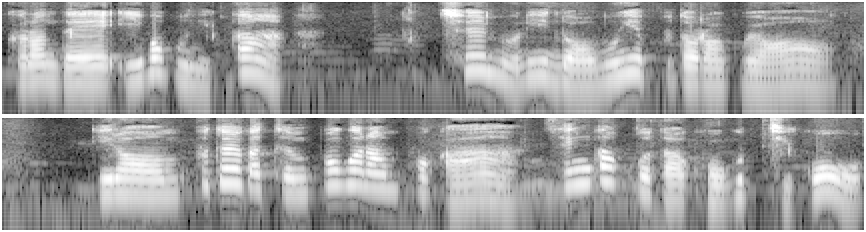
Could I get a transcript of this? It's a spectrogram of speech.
그런데 입어보니까 실물이 너무 예쁘더라고요. 이런 푸들 같은 뽀글한 퍼가 생각보다 고급지고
